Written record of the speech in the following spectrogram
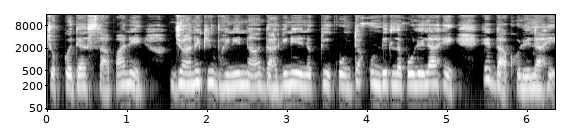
चक्क त्या सापाने जानकी बहिणींना दागिने नक्की कोणत्या कुंडीत लपवलेलं आहे? हे दाखवलेलं आहे.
